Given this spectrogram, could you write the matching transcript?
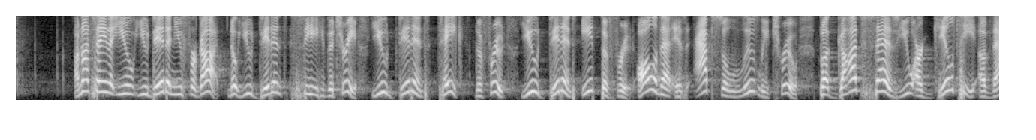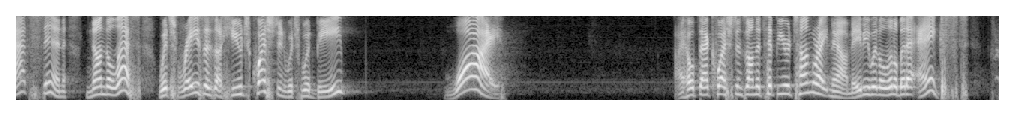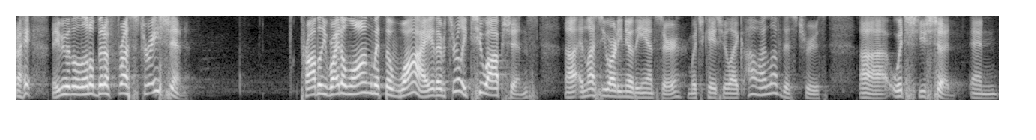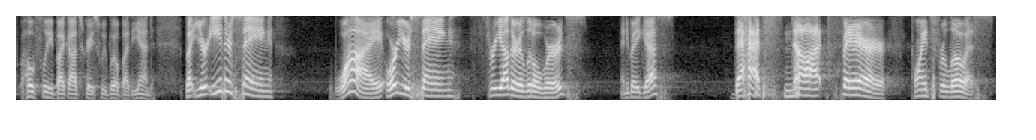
I'm not saying that you, you did and you forgot. No, you didn't see the tree. You didn't take the fruit. You didn't eat the fruit. All of that is absolutely true. But God says you are guilty of that sin nonetheless, which raises a huge question, which would be why? I hope that question's on the tip of your tongue right now, maybe with a little bit of angst, right? Maybe with a little bit of frustration. Probably right along with the why, there's really two options, uh, unless you already know the answer, in which case you're like, oh, I love this truth, uh, which you should. And hopefully, by God's grace, we will by the end. But you're either saying why, or you're saying three other little words. Anybody guess? That's not fair. Points for Lois.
